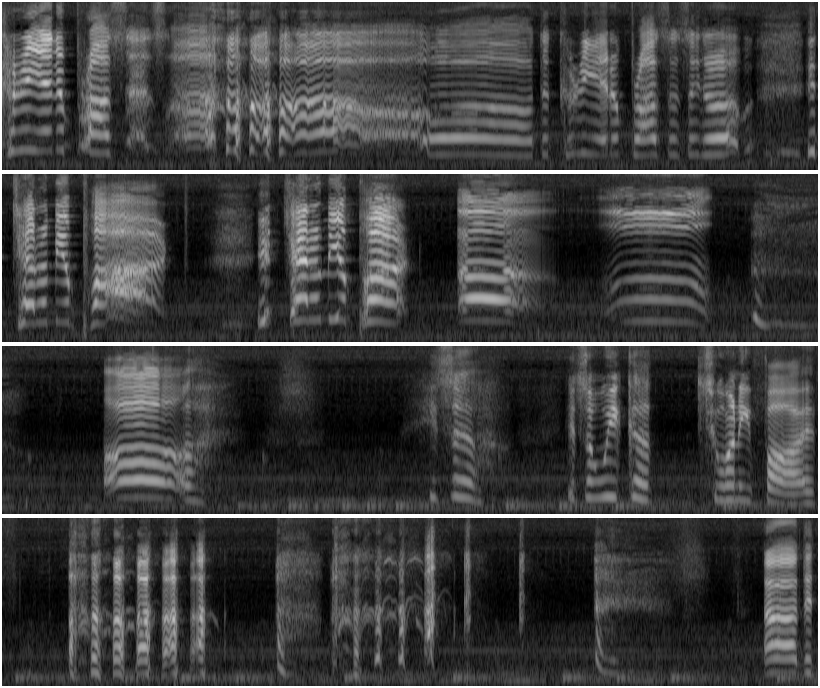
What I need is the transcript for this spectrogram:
creative process. Oh, the creative processing hub. It's tearing me apart. It's tearing me apart. Oh, oh, oh. It's a, it's a week of 25. uh, the,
